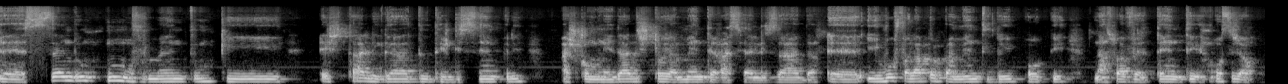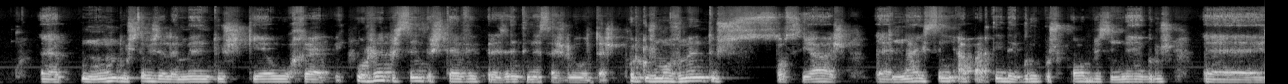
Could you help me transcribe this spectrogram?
é, sendo um movimento que está ligado desde sempre as comunidades historicamente racializadas. É, e vou falar propriamente do hip hop na sua vertente, ou seja, é, um dos seus elementos que é o rap. O rap sempre esteve presente nessas lutas, porque os movimentos sociais é, nascem a partir de grupos pobres e negros, é,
